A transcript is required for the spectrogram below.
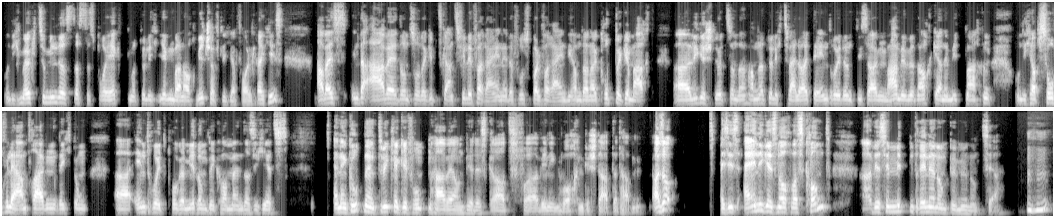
und ich möchte zumindest, dass das Projekt natürlich irgendwann auch wirtschaftlich erfolgreich ist. Aber es in der Arbeit und so, da gibt's ganz viele Vereine, der Fußballverein, die haben dann eine Gruppe gemacht, äh, Liegestütze und dann haben natürlich zwei Leute Android und die sagen, Mann, wir würden auch gerne mitmachen und ich habe so viele Anfragen Richtung äh, Android-Programmierung bekommen, dass ich jetzt einen guten Entwickler gefunden habe und wir das gerade vor wenigen Wochen gestartet haben. Also es ist einiges noch, was kommt. Wir sind mittendrin und bemühen uns sehr. Mhm.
